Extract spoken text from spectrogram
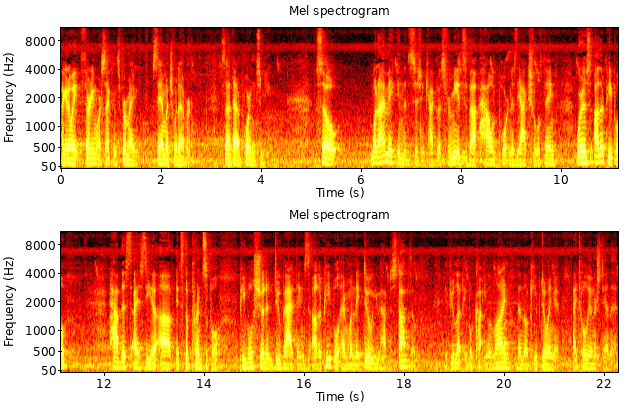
I gotta wait 30 more seconds for my sandwich, whatever. It's not that important to me. So when I'm making the decision calculus, for me, it's about how important is the actual thing. Whereas other people have this idea of it's the principle. People shouldn't do bad things to other people, and when they do, you have to stop them. If you let people cut you in line, then they'll keep doing it. I totally understand that.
